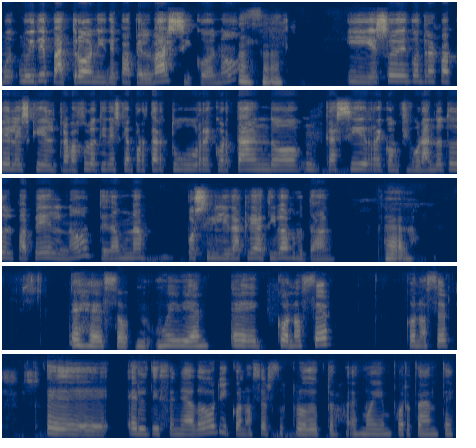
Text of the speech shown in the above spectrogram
muy, muy de patrón y de papel básico, ¿no? Y eso de encontrar papeles que el trabajo lo tienes que aportar tú recortando, casi reconfigurando todo el papel, ¿no? Te da una posibilidad creativa brutal. Claro. Es eso, muy bien. Eh, conocer, conocer eh, el diseñador y conocer sus productos es muy importante.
